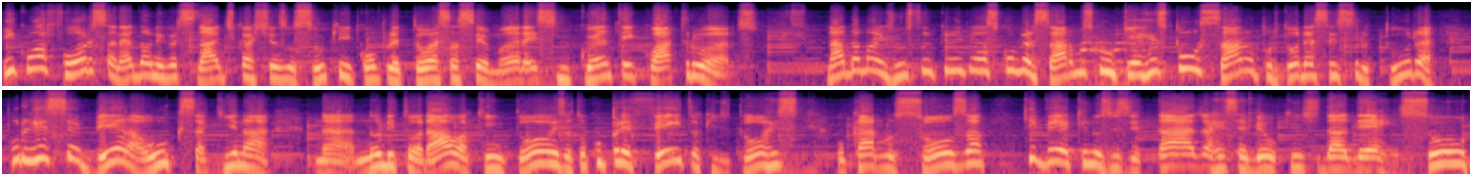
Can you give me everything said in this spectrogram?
e com a força né, da Universidade de Caxias do Sul, que completou essa semana aí 54 anos. Nada mais justo do que nós conversarmos com quem é responsável por toda essa estrutura, por receber a UX aqui na, na no litoral, aqui em Torres. Eu estou com o prefeito aqui de Torres, o Carlos Souza, que veio aqui nos visitar, já recebeu o kit da DR Sul.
